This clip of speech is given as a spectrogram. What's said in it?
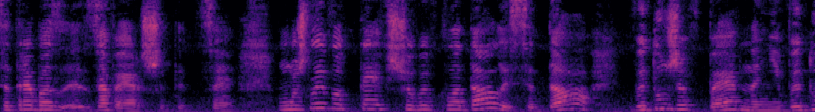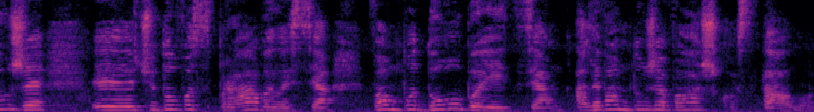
це треба завершити це. Можливо, те, в що ви вкладалися, да, ви дуже впевнені, ви дуже е, чудово справилися, вам подобається, але вам дуже важко стало.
